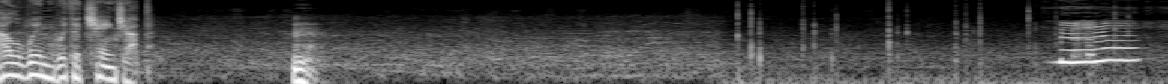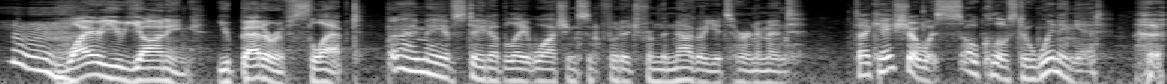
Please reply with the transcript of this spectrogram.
I'll win with a change-up. Hmm. Why are you yawning? You better have slept. I may have stayed up late watching some footage from the Nagoya tournament. Takakeisho was so close to winning it.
